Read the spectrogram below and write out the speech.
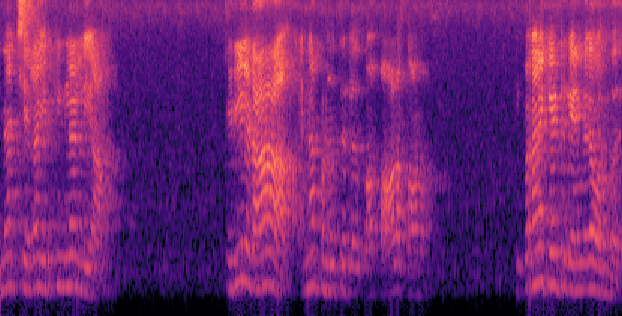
என்னாச்சு? எல்லாம் இருக்கீங்களா இல்லையா? தெரியலடா. என்ன பண்ணுறது தெரியல. பாப்பா ஆளை காணும். இப்போ தானே கேட்டிருக்கேன். இனிமேல் தான் வரும் பாரு.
